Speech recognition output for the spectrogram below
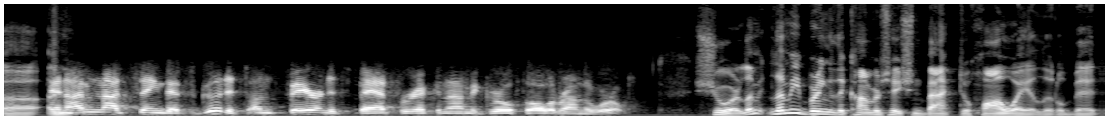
uh, And I'm not saying that's good. It's unfair and it's bad for economic growth all around the world. Sure. Let me let me bring the conversation back to Huawei a little bit,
